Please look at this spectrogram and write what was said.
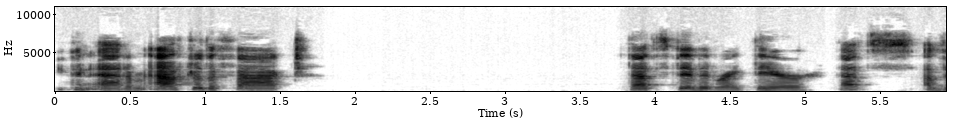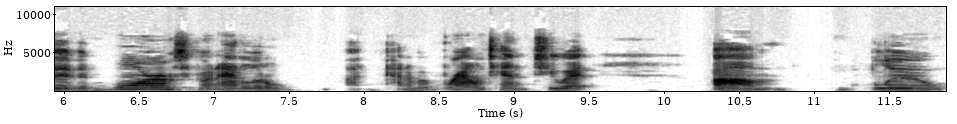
you can add them after the fact. That's vivid right there. That's a vivid warm, so if you want to add a little kind of a brown tint to it. Um, blue.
